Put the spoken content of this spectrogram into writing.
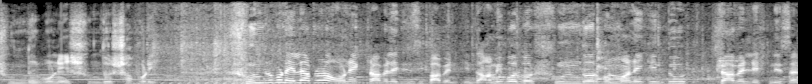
সুন্দরবনের সুন্দর সফরে সুন্দরবন এলে আপনারা অনেক ট্রাভেল এজেন্সি পাবেন, কিন্তু আমি বলব সুন্দরবন মানে কিন্তু ট্রাভেল ডেস্টিনেশন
